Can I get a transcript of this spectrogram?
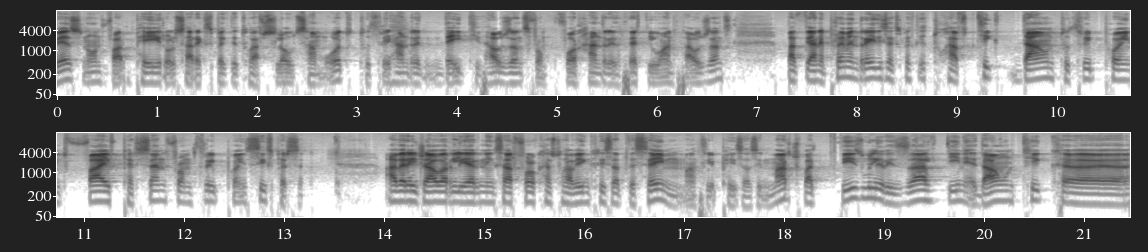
US, non-farm payrolls are expected to have slowed somewhat to 380,000 from 431,000, but the unemployment rate is expected to have ticked down to 3.5% from 3.6%. Average hourly earnings are forecast to have increased at the same monthly pace as in March, but this will result in a downtick uh,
